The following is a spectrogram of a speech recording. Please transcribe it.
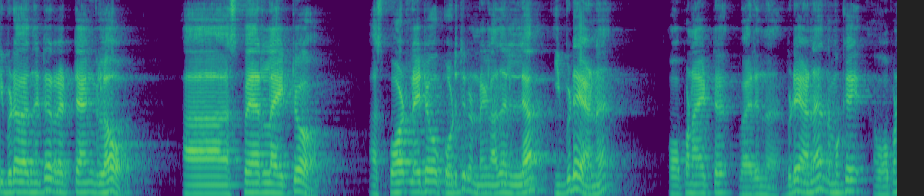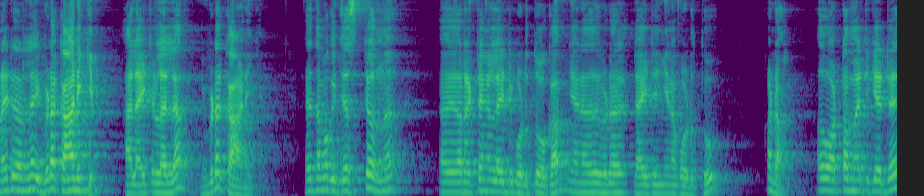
ഇവിടെ വന്നിട്ട് റെക്റ്റാങ്കിളോ സ്പെയർ ലൈറ്റോ സ്പോട്ട് ലൈറ്റോ കൊടുത്തിട്ടുണ്ടെങ്കിൽ അതെല്ലാം ഇവിടെയാണ് ഓപ്പണായിട്ട് വരുന്നത്. ഇവിടെയാണ് നമുക്ക് ഓപ്പണായിട്ട് വന്നാൽ ഇവിടെ കാണിക്കും. ആ ലൈറ്റുകളെല്ലാം ഇവിടെ കാണിക്കും. അതായത് നമുക്ക് ജസ്റ്റ് ഒന്ന് റെക്റ്റാങ്കിൾ ലൈറ്റ് കൊടുത്തു നോക്കാം. ഞാനത് ഇവിടെ ലൈറ്റ് ഇങ്ങനെ കൊടുത്തു. കണ്ടോ? അത് ഓട്ടോമാറ്റിക്കായിട്ട്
